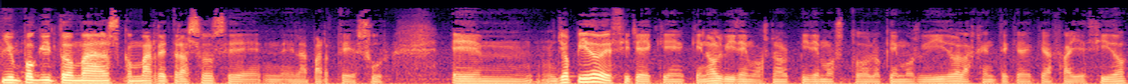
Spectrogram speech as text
y un poquito más con más retrasos en, la parte sur. Em, yo pido decir que, no olvidemos, no olvidemos todo lo que hemos vivido, la gente que, ha fallecido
